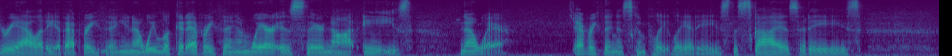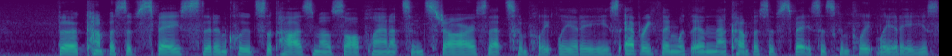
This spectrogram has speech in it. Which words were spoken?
reality of everything. You know, we look at everything and where is there not ease? Nowhere. Everything is completely at ease. The sky is at ease. The compass of space that includes the cosmos, all planets and stars, that's completely at ease. Everything within that compass of space is completely at ease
